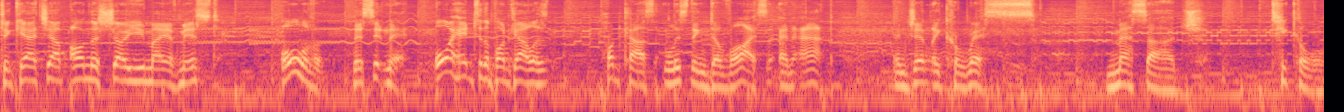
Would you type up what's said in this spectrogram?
to catch up on the show you may have missed. All of them, they're sitting there. Or head to the podcast, podcast listening device and app and gently caress, massage, tickle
